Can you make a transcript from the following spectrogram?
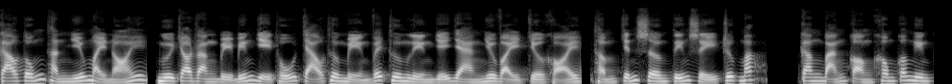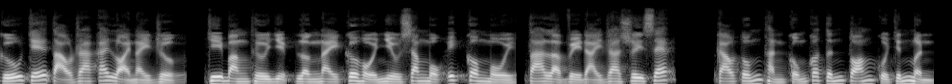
Cao Tuấn Thành nhíu mày nói, ngươi cho rằng bị biến dị thú chảo thương miệng vết thương liền dễ dàng như vậy chữa khỏi, thẩm chính sơn tiến sĩ trước mắt, căn bản còn không có nghiên cứu chế tạo ra cái loại này rượt, Chi bằng thừa dịp lần này cơ hội nhiều săn một ít con mồi, ta là vì đại ra suy xét. Cao Tuấn Thành cũng có tính toán của chính mình,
